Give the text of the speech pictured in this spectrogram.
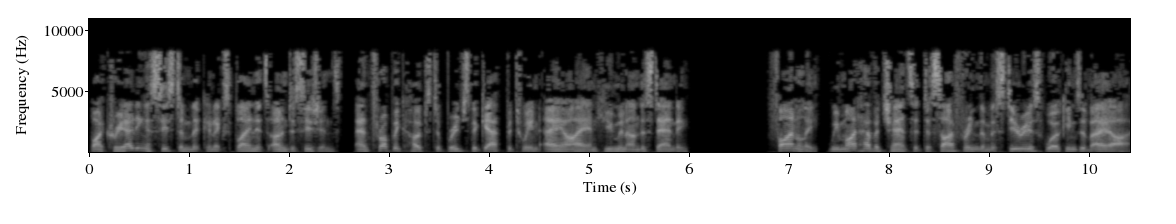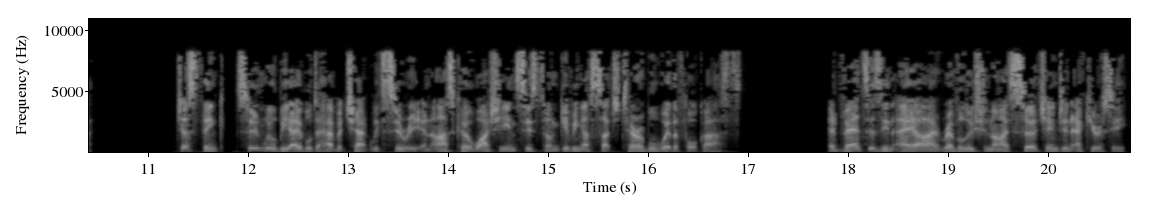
By creating a system that can explain its own decisions, Anthropic hopes to bridge the gap between AI and human understanding. Finally, we might have a chance at deciphering the mysterious workings of AI. Just think, soon we'll be able to have a chat with Siri and ask her why she insists on giving us such terrible weather forecasts. Advances in AI revolutionize search engine accuracy.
